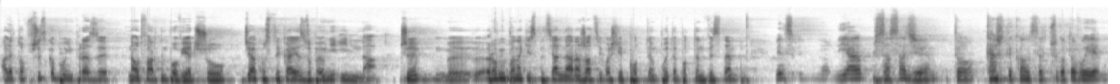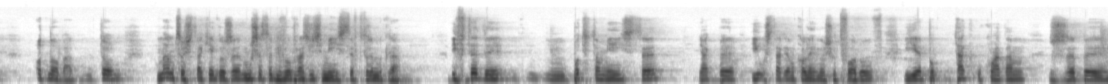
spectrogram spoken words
ale to wszystko były imprezy na otwartym powietrzu, gdzie akustyka jest zupełnie inna. Czy y, robił pan jakieś specjalne aranżacje właśnie pod tę płytę, pod ten występ? Więc no, ja w zasadzie to każdy koncert przygotowuję od nowa. To mam coś takiego, że muszę sobie wyobrazić miejsce, w którym gram. I wtedy mm, pod to miejsce jakby i ustawiam kolejność utworów i je tak układam, żeby,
